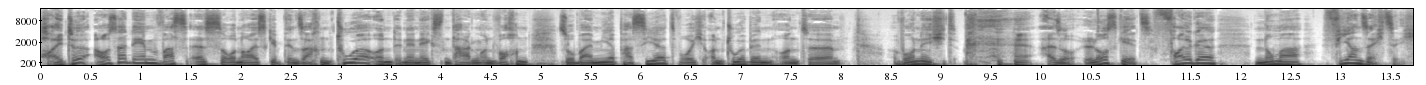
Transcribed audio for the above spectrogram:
heute. Außerdem, was es so Neues gibt in Sachen Tour und in den nächsten Tagen und Wochen so bei mir passiert, wo ich on Tour bin und äh, wo nicht. also los geht's. Folge Nummer 64.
